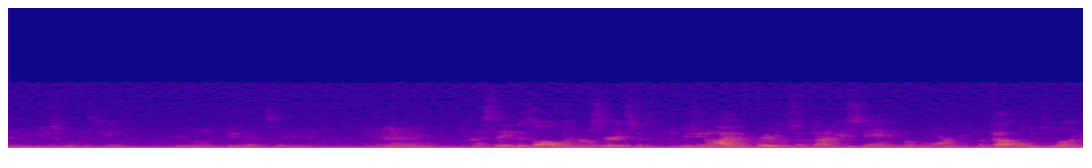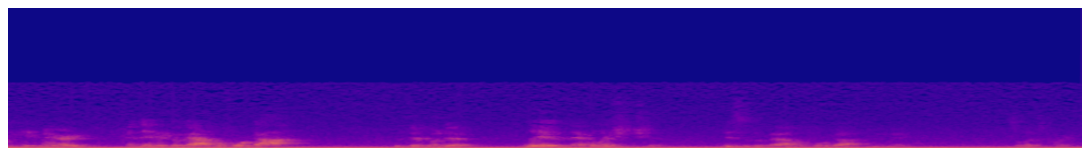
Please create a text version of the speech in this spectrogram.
and be useful in his kingdom. be you willing to do that, say amen. amen. I say this all with real seriousness because, you know, I have the privilege sometimes of standing before a couple who's willing to get married and they make a vow before God that they're going to live in that relationship. This is a vow before God we make. So let's pray.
